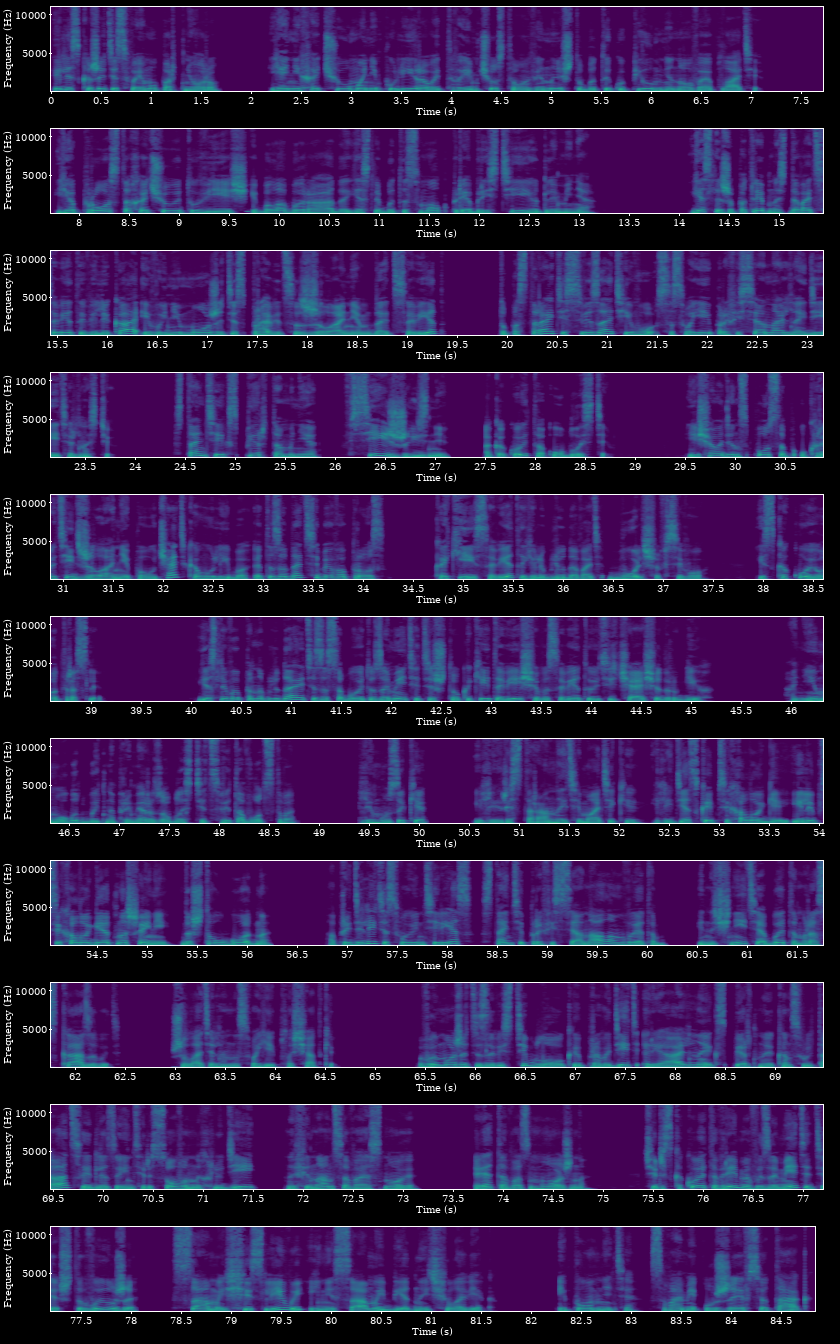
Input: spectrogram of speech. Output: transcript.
Или скажите своему партнеру, «Я не хочу манипулировать твоим чувством вины, чтобы ты купил мне новое платье. Я просто хочу эту вещь и была бы рада, если бы ты смог приобрести ее для меня». Если же потребность давать советы велика, и вы не можете справиться с желанием дать совет, то постарайтесь связать его со своей профессиональной деятельностью. Станьте экспертом не всей жизни, а какой-то области. Еще один способ укротить желание поучать кого-либо – это задать себе вопрос, какие советы я люблю давать больше всего, из какой отрасли. Если вы понаблюдаете за собой, то заметите, что какие-то вещи вы советуете чаще других. Они могут быть, например, из области цветоводства или музыки, или ресторанной тематики, или детской психологии, или психологии отношений, да что угодно. Определите свой интерес, станьте профессионалом в этом и начните об этом рассказывать, желательно на своей площадке. Вы можете завести блог и проводить реальные экспертные консультации для заинтересованных людей на финансовой основе. Это возможно. Через какое-то время вы заметите, что вы уже самый счастливый и не самый бедный человек. И помните, с вами уже все так.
